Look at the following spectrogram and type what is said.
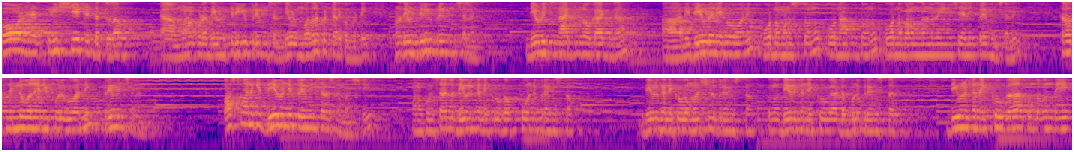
God has initiated that love మనం కూడా దేవుడిని తిరిగి ప్రేమించాలి. దేవుడు మొదలు పెట్టారు కాబట్టి మనం దేవుడిని తిరిగి ప్రేమించాలండి. దేవుడు ఇచ్చిన ఆజ్ఞలో ఒక ఆజ్ఞ నీ దేవుడు అనేహో అని పూర్ణ మనసుతోనూ పూర్ణాత్మతోనూ పూర్ణ బలంతో ఏం చేయాలి ప్రేమించాలి. తర్వాత నిన్ను వలే నీ పొరుగు వారిని ప్రేమించాలండి. వాస్తవానికి దేవుణ్ణి ప్రేమించాల్సిన మనిషి మనం కొన్నిసార్లు దేవుని కన్నా ఎక్కువగా ఫోన్ని ప్రేమిస్తాం దేవుని కన్నా ఎక్కువగా మనుషులు ప్రేమిస్తాం కొంతమంది దేవుని కన్నా ఎక్కువగా డబ్బును ప్రేమిస్తారు. దేవుని కన్నా ఎక్కువగా కొంతమంది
